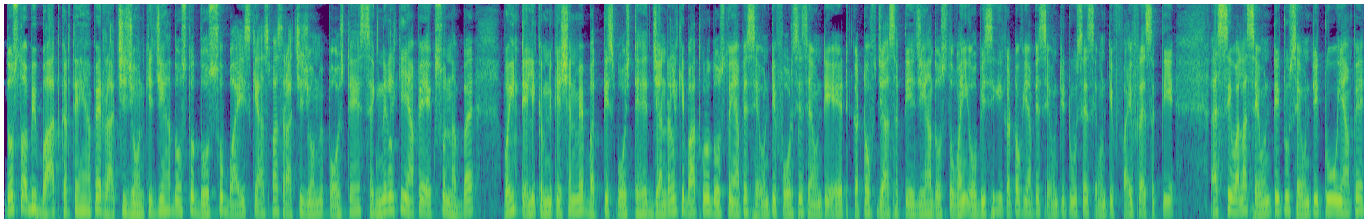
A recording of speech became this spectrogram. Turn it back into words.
दोस्तों, अभी बात करते हैं यहाँ पे रांची जोन की। जी हाँ दोस्तों 222 के आसपास रांची जोन में पोस्ट है। सिग्नल की यहाँ पे 190 वहीं टेलीकम्युनिकेशन में 32 पोस्ट है। जनरल की बात करूँ दोस्तों, यहाँ पे 74 से 78 कट ऑफ़ जा सकती है। जी हाँ दोस्तों, वहीं ओबीसी की कट ऑफ़ यहाँ पे 72 से 75 रह सकती है। एससी वाला 70 टू 72 यहाँ पे,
